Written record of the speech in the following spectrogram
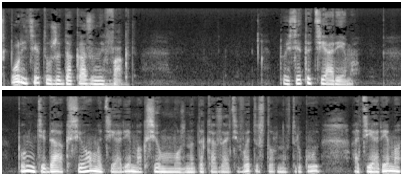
спорить, это уже доказанный факт. То есть это теорема. Помните, да, аксиома, теорема, аксиому можно доказать в эту сторону, в другую, а теорема,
